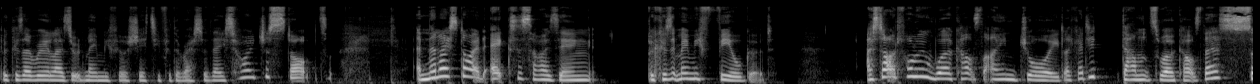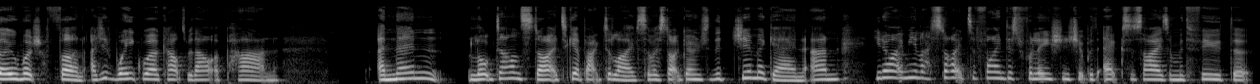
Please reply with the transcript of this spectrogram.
because I realized it would make me feel shitty for the rest of the day. So I just stopped. And then I started exercising because it made me feel good. I started following workouts that I enjoyed. Like I did dance workouts, they're so much fun. I did wake workouts without a plan. And then lockdown started to get back to life, so I started going to the gym again. And you know what I mean? I started to find this relationship with exercise and with food that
